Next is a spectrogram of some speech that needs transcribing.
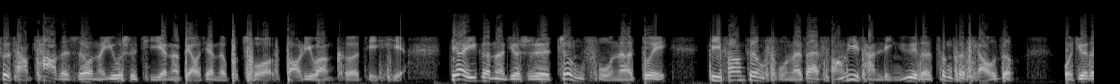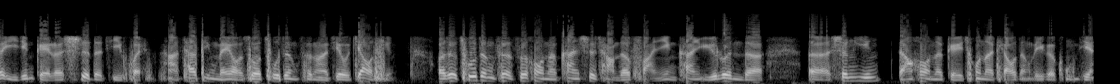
市场差的时候呢，优势企业呢表现的不错，保利万科这些。第二一个呢，就是政府呢对地方政府呢在房地产领域的政策调整，我觉得已经给了市的机会啊，他并没有说出政策呢就叫停，而是出政策之后呢，看市场的反应，看舆论的。呃，声音，然后呢，给出呢调整的一个空间。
